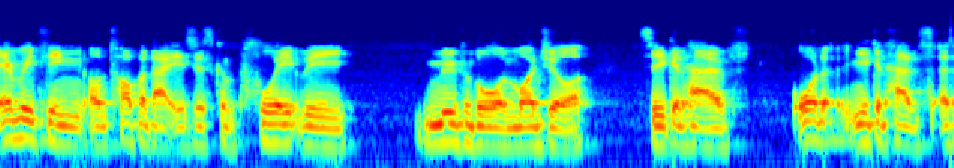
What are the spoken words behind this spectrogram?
everything on top of that is just completely movable and modular. So you can have order, you could have a,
